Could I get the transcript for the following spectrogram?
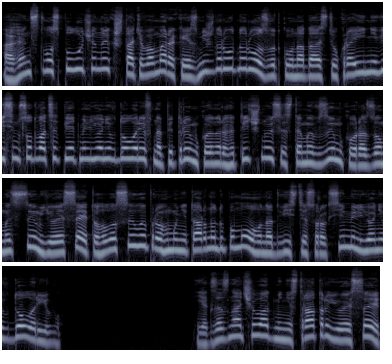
Агентство Сполучених Штатів Америки з міжнародного розвитку надасть Україні 825 мільйонів доларів на підтримку енергетичної системи взимку. Разом із цим USAID оголосили про гуманітарну допомогу на 247 мільйонів доларів. Як зазначила адміністратор USAID,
